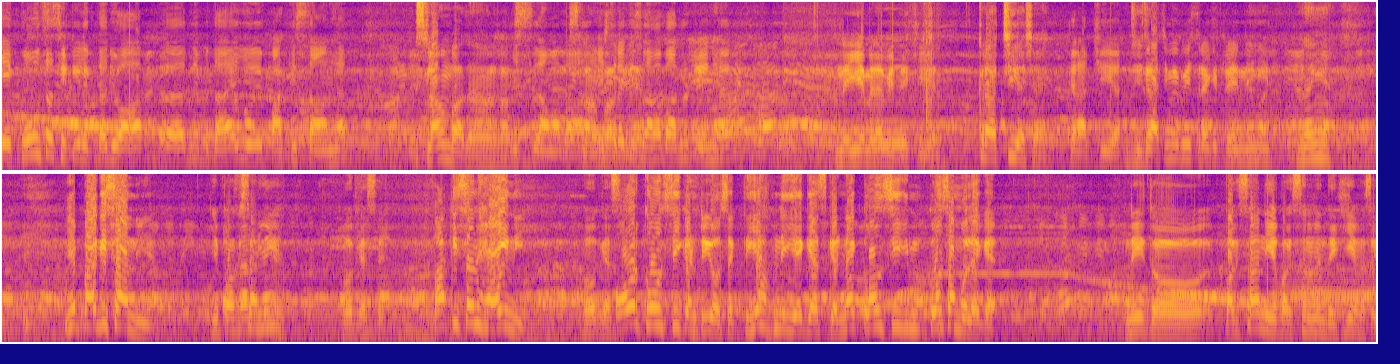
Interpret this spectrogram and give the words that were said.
ये कौन सा सिटी लगता है जो आपने बताया ये पाकिस्तान है? इस्लामाबाद है मेरे ख्याल इस्लामाबाद। इस तरह की इस्लामाबाद में ट्रेन है? नहीं ये मैंने अभी देखी है। कराची है शायद। कराची है। जी, जी। कराची में भी इस तरह की ट्रेन नहीं है। नहीं है। ये पाकिस्तान नहीं है। ये पाकिस्तान नहीं है? वो कैसे पाकिस्तान है ही नहीं। वो कैसे और कौन सी कंट्री हो सकती है? हमने ये गैस करना है कौन सी कौन सा मुल्क है? नहीं तो पाकिस्तान ही है पाकिस्तान में देखी है वैसे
